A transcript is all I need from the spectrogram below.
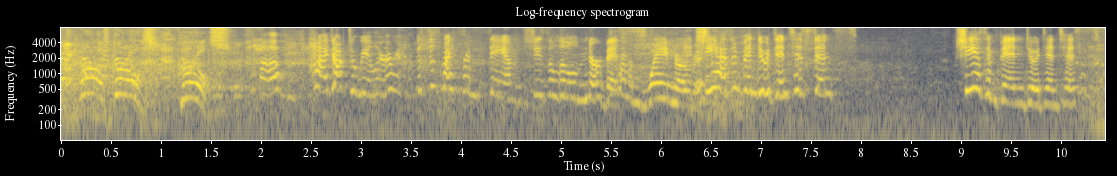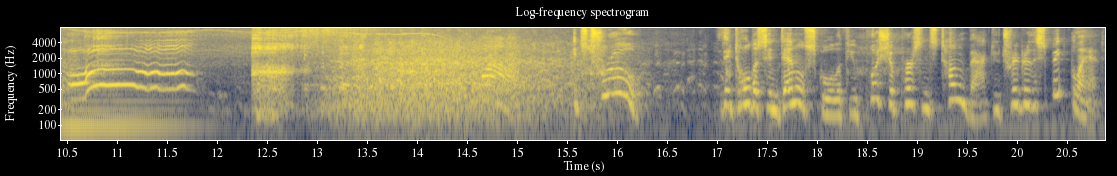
Hey, girls, girls, girls. Uh, hi, Dr. Wheeler. This is my friend Sam. She's a little nervous. I'm way nervous. She hasn't been to a dentist since. She hasn't been to a dentist. It's true. They told us in dental school if you push a person's tongue back, you trigger the spit gland.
